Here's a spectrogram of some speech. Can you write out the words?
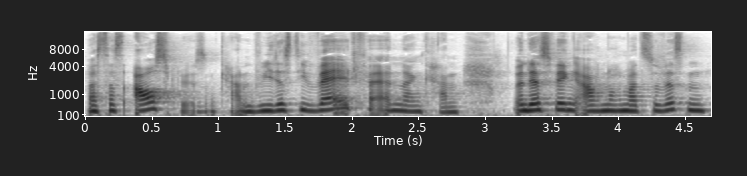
was das auslösen kann, wie das die Welt verändern kann. Und deswegen auch nochmal zu wissen,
